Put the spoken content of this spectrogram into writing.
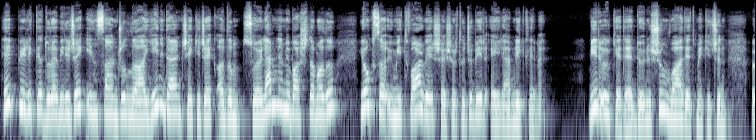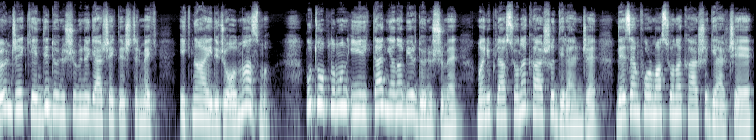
hep birlikte durabilecek insancılığa yeniden çekecek adım söylemle mi başlamalı yoksa ümit var ve şaşırtıcı bir eylemlikle mi? Bir ülkede dönüşüm vaat etmek için önce kendi dönüşümünü gerçekleştirmek ikna edici olmaz mı? Bu toplumun iyilikten yana bir dönüşüme, manipülasyona karşı dirence, dezenformasyona karşı gerçeğe,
